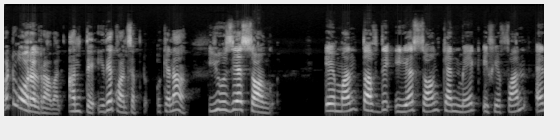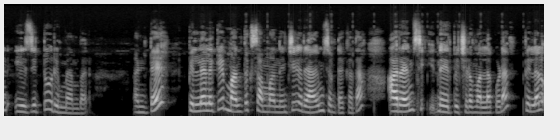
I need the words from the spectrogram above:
బట్ ఓరల్ రావాలి. అంతే ఇదే కాన్సెప్ట్ ఓకేనా use a song a month of the year song can make if a fun and easy to remember అంటే పిల్లలకి మంత్కి సంబంధించి రైమ్స్ ఉంటాయి కదా ఆ రైమ్స్ నేర్పించడం వల్ల కూడా పిల్లలు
